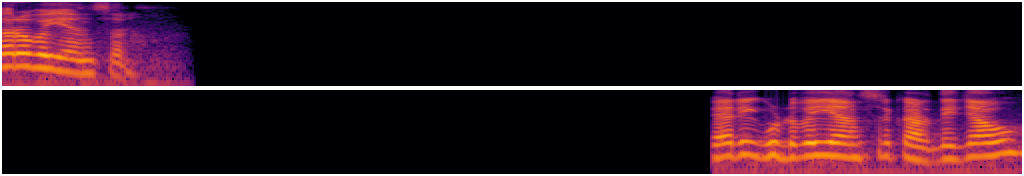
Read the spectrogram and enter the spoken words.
ਕਰੋ ਬਈ ਆਨਸਰ ਵੈਰੀ ਗੁੱਡ ਬਈ ਆਨਸਰ ਕਰਦੇ ਜਾਓ।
